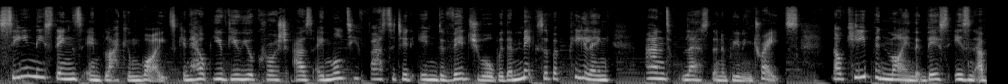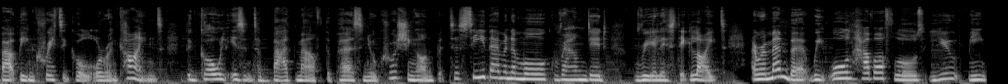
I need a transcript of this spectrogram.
Seeing these things in black and white can help you view your crush as a multifaceted individual with a mix of appealing and less than appealing traits. Now, keep in mind that this isn't about being critical or unkind. The goal isn't to badmouth the person you're crushing on, but to see them in a more grounded, realistic light. And remember, we all have our flaws, you, me,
